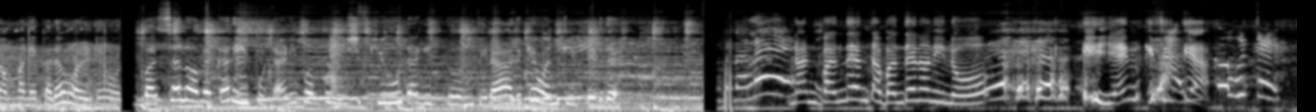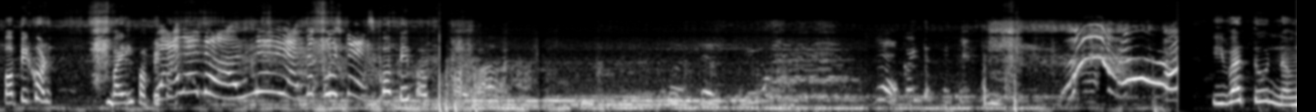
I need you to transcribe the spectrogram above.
ನಮ್ಮ ಮನೆ ಕಡೆ ಹೊರಟೆ ಹೋದ್ವಿ. ಬಸ್ಸಲ್ಲಿ ಹೋಗ್ಬೇಕಾದ್ರೆ ಈ ಪುಟಾಣಿ ಪಪ್ಪು ಎಷ್ಟು ಕ್ಯೂಟ್ ಆಗಿತ್ತು ಅಂತೀರಾ? ಅದಕ್ಕೆ ಒಂದು ಕ್ಲಿಪ್ ಇದೆ ನಾನು ಬಂದೆ ಅಂತ ಬಂದೇನೋ ನೀನು? ಏನು ಕಿಸಿತ್ಯಾ? ಪಪ್ಪಿ ಕೊಡು. ಬೈಲ್ ಪಪ್ಪಿ ಕೊಡು. ಪಪ್ಪಿ ಇವತ್ತು ನಮ್ಮ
